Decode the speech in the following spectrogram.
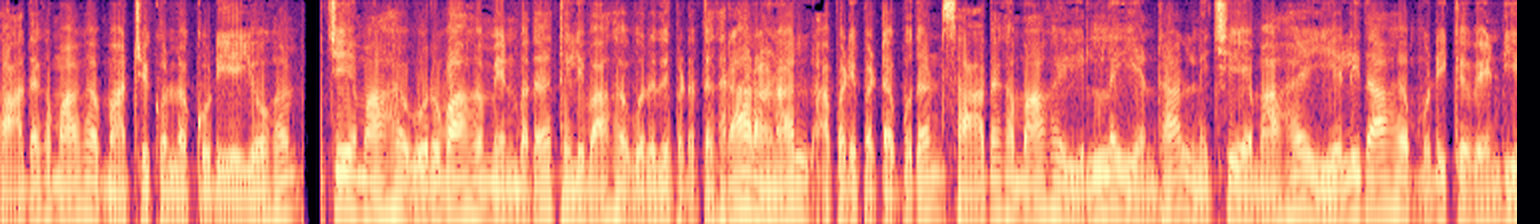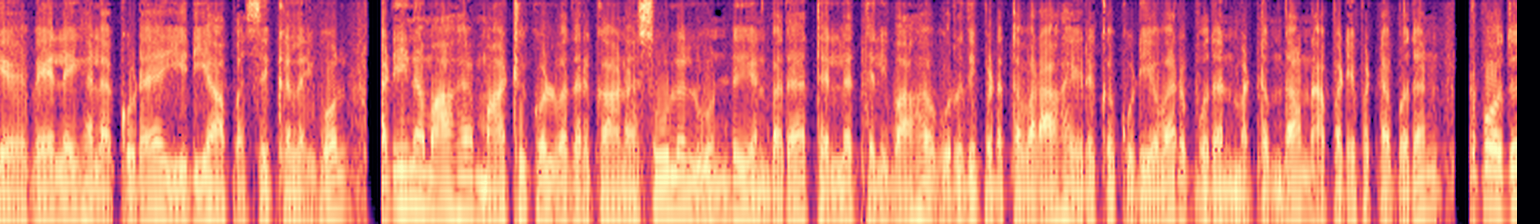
சாதகமாக மாற்றிக்கொள்ளக்கூடிய யோகம் நிச்சயமாக உருவாகும் என்பதை தெளிவாக உறுதிப்படுத்துகிறார். ஆனால் அப்படிப்பட்ட புதன் சாதகமாக இல்லை என்றால் நிச்சயமாக எளிதாக முடிக்க வேண்டிய வேலைகளை கூட இடியாப்ப சிக்கலை போல் கடினமாக மாற்றிக்கொள்வதற்கான சூழல் உண்டு என்பதை தெல்ல தெளிவாக உறுதிப்படுத்தவராக இருக்கக்கூடியவர் புதன் மட்டும்தான். அப்படிப்பட்ட புதன் தற்போது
